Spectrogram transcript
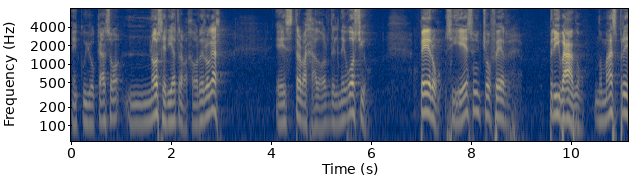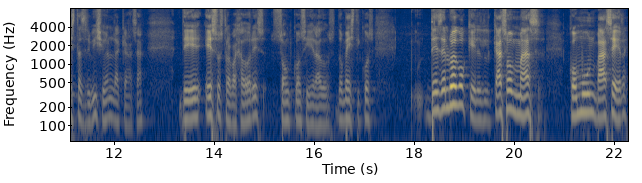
en cuyo caso no sería trabajador del hogar, es trabajador del negocio. Pero si es un chofer privado, nomás presta servicio en la casa, de esos trabajadores son considerados domésticos. Desde luego que el caso más común va a ser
